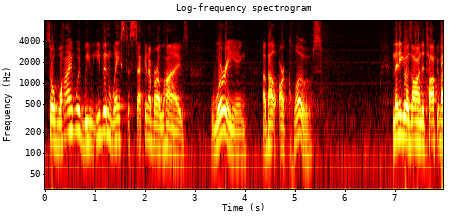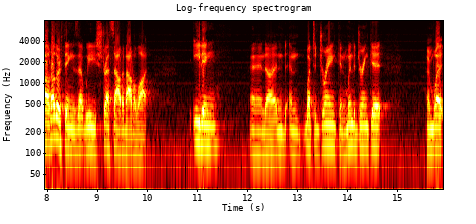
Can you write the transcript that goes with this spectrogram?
So, why would we even waste a second of our lives worrying about our clothes? And then he goes on to talk about other things that we stress out about a lot eating, and, uh, and, and what to drink, and when to drink it. And, what,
